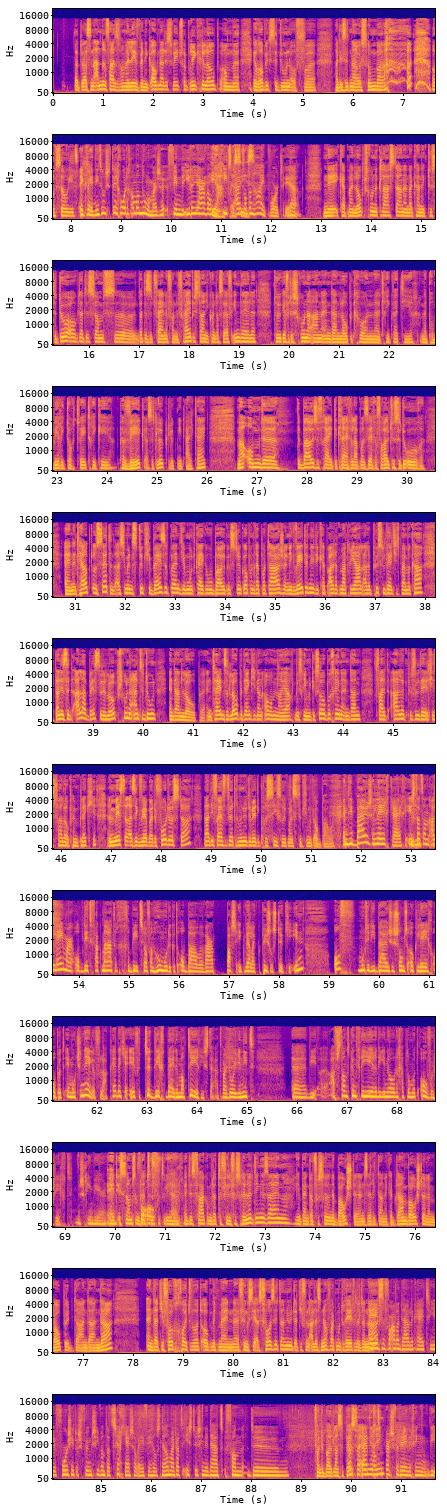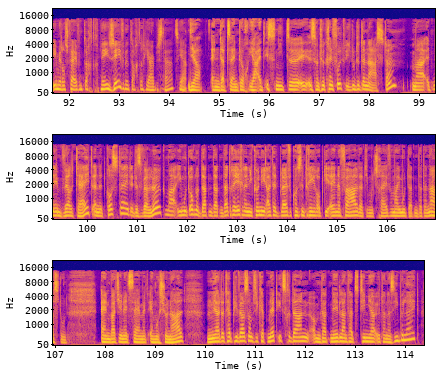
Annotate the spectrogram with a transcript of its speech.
dat was een andere fase van mijn leven. Ben ik ook naar de zweetfabriek gelopen om eh, aerobics te doen. Of eh, wat is het nou, Zumba of zoiets. Ik weet niet hoe ze het tegenwoordig allemaal noemen... maar ze vinden ieder jaar wel Ja, iets uit wat een hype wordt. Ja. Ja. Nee, ik heb mijn loopschoenen klaarstaan en dan kan ik tussendoor ook. Dat is soms eh, dat is het fijne van de vrijbestaan. Je kunt er zelf indelen. Doe ik even de schoenen aan en dan loop ik gewoon drie kwartier. En dan probeer ik toch twee, drie keer per week. Als het lukt, lukt niet altijd. Maar om de de buizen vrij te krijgen, laat maar zeggen. Vooral tussen de oren. En het helpt ontzettend. Als je met een stukje bezig bent, je moet kijken hoe bouw ik een stuk op, een reportage. En ik weet het niet, ik heb al dat materiaal, alle puzzeldeeltjes bij elkaar. Dan is het allerbeste de loopschoenen aan te doen en dan lopen. En tijdens het lopen denk je dan, oh, nou ja, misschien moet ik zo beginnen. En dan valt alle puzzeldeeltjes vallen op hun plekje. En meestal als ik weer bij de voordeur sta, na die 45 minuten weet ik precies hoe ik mijn stukje moet opbouwen. En die buizen leeg krijgen, is dat dan alleen maar op dit vakmatige gebied... zo van hoe moet ik het opbouwen, waar pas ik welk puzzelstukje in... Of moeten die buizen soms ook leeg op het emotionele vlak? Hè? Dat je even te dicht bij de materie staat. Waardoor je niet eh, die afstand kunt creëren die je nodig hebt... om het overzicht misschien weer eh, Het is soms omdat er- ogen te ja, krijgen. het is vaak omdat er veel verschillende dingen zijn. Je bent op verschillende bouwstellen, zeg ik dan. Ik heb daar een bouwstel, een bouwput, daar en daar en daar. En dat je volgegooid wordt, ook met mijn eh, functie als voorzitter nu... dat je van alles nog wat moet regelen daarnaast. Even voor alle duidelijkheid, je voorzittersfunctie... want dat zeg jij zo even heel snel... maar dat is dus inderdaad van de... Van de Buitenlandse de Buitenlandse Persvereniging. persvereniging... die inmiddels 85, nee 87 jaar bestaat. Ja. Ja, en dat zijn toch... Ja, het is, niet, eh, is natuurlijk geen fulltime. Je doet het daarnaast, hè? Maar het neemt wel tijd en het kost tijd. Het is wel leuk, maar je moet ook nog dat en dat en dat regelen. En je kunt niet altijd blijven concentreren op die ene verhaal dat je moet schrijven. Maar je moet dat en dat daarnaast doen. En wat je net zei met emotionaal. Ja, dat heb je wel soms. Ik heb net iets gedaan, omdat Nederland had tien jaar euthanasiebeleid.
